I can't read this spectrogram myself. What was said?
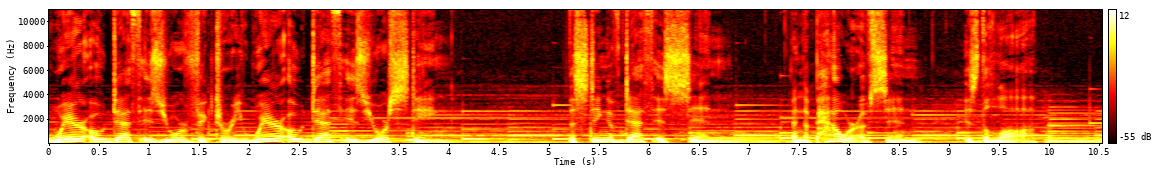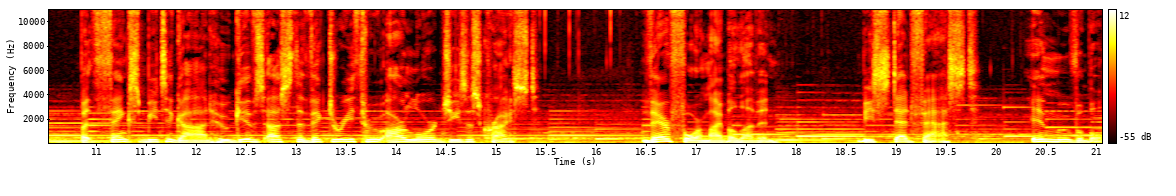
Where, O death, is your victory? Where, O death, is your sting? The sting of death is sin, and the power of sin is the law. But thanks be to God who gives us the victory through our Lord Jesus Christ. Therefore, my beloved, be steadfast, immovable,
